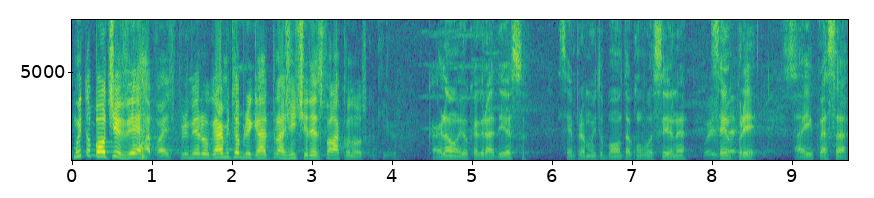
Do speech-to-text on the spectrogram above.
muito bom te ver, rapaz. Em primeiro lugar, muito obrigado pela gentileza de falar conosco aqui. Carlão, eu que agradeço. Sempre é muito bom estar com você, né? Pois sempre é. aí com essa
